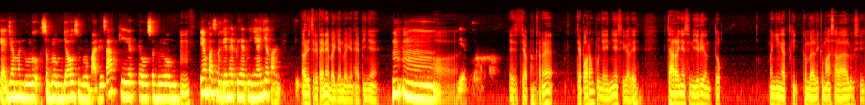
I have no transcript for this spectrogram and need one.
kayak zaman dulu sebelum jauh sebelum Pak Ade sakit jauh sebelum Mm. yang pas bagian happy happynya aja kali oh diceritainnya bagian-bagian happy-nya. Mm-mm, Oh, gitu ya setiap karena tiap orang punya ininya sih kali ya. Caranya sendiri untuk mengingat kembali ke masa lalu sih.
